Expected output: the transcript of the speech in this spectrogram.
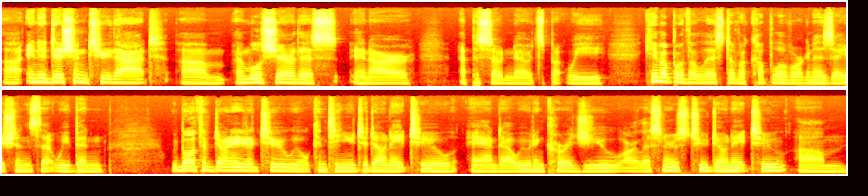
Uh, in addition to that, um, and we'll share this in our episode notes, but we came up with a list of a couple of organizations that we've been we both have donated to. We will continue to donate to, and uh, we would encourage you, our listeners, to donate to. Um,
